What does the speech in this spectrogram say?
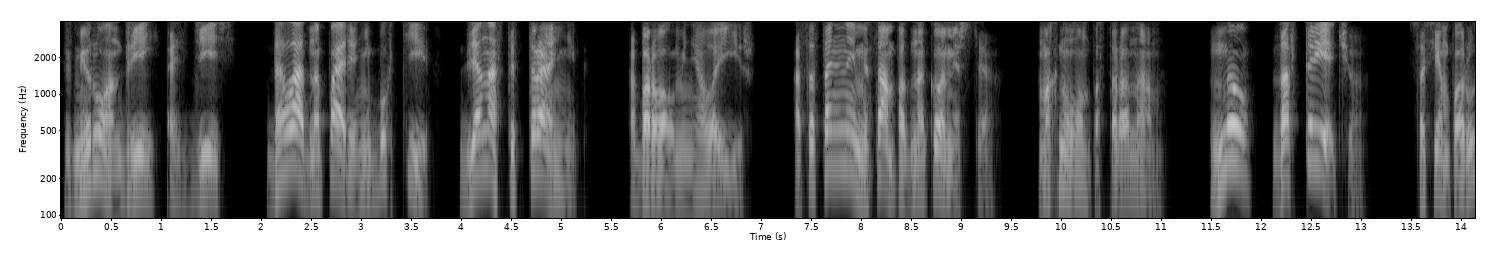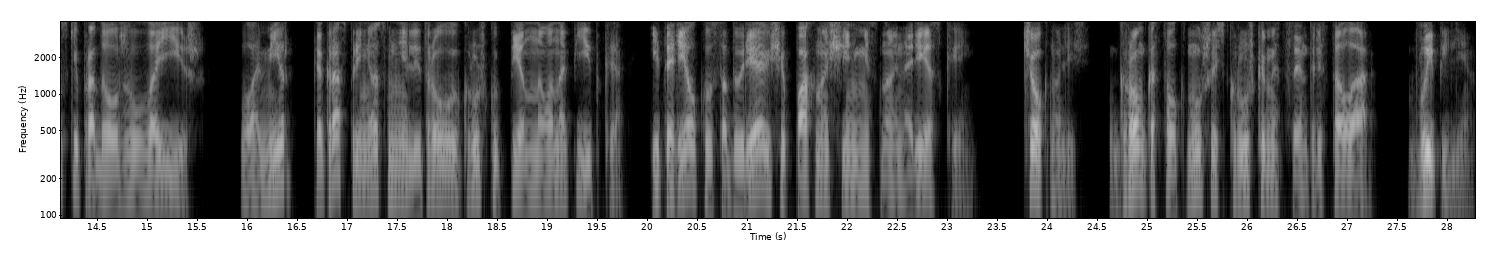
В миру Андрей, а здесь... Да ладно, паря, не бухти. Для нас ты странник. Оборвал меня Лаиш. А с остальными сам познакомишься. Махнул он по сторонам. Ну, за встречу. Совсем по-русски продолжил Лаиш. Ламир как раз принес мне литровую кружку пенного напитка и тарелку с одуряюще пахнущей мясной нарезкой. Чокнулись, громко столкнувшись кружками в центре стола. Выпили.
